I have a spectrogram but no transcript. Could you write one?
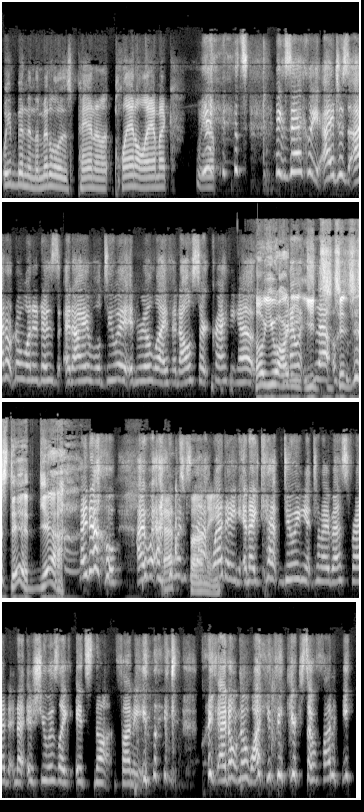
We've been in the middle of this pan- planolamic. Yep. It's- exactly. I just I don't know what it is, and I will do it in real life, and I'll start cracking up. Oh, you already you that- j- just did. Yeah. I know. I went. I That's went to that wedding, and I kept doing it to my best friend, and I, she was like, "It's not funny. like, like I don't know why you think you're so funny."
